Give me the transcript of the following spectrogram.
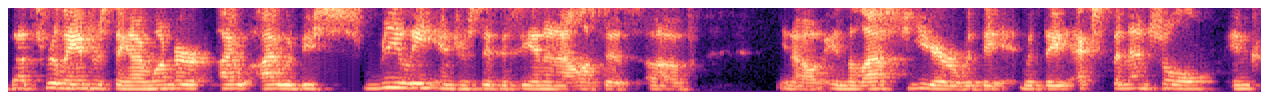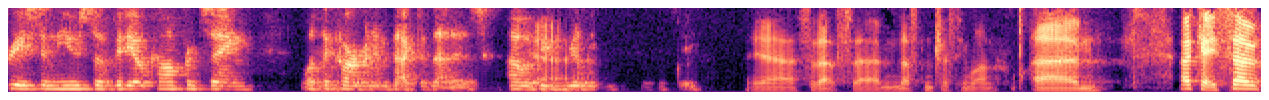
that's really interesting. I wonder. I I would be really interested to see an analysis of you know, in the last year with the with the exponential increase in the use of video conferencing, what the mm. carbon impact of that is. I would yeah. be really interested to see. Yeah, so that's um, that's an interesting one. Um, okay, so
